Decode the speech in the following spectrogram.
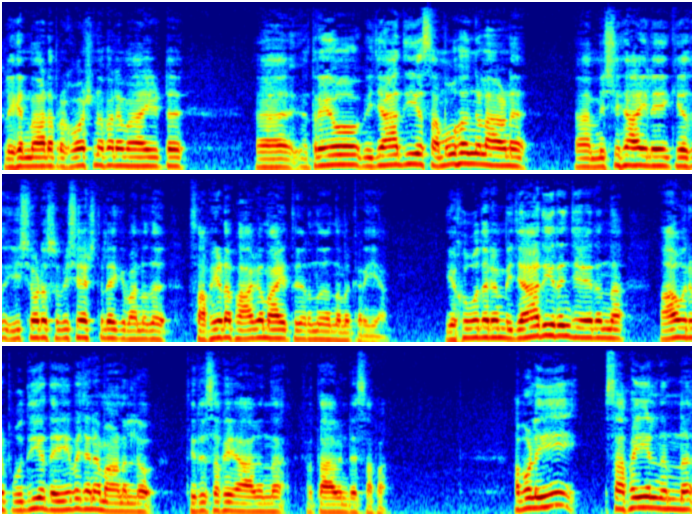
സ്ലിഹന്മാരുടെ പ്രഘോഷണ ഫലമായിട്ട് എത്രയോ വിജാതീയ സമൂഹങ്ങളാണ് മിശിഹായിലേക്ക് ഈശോയുടെ സുവിശേഷത്തിലേക്ക് വന്നത് സഭയുടെ ഭാഗമായി തീർന്നതെന്ന് നമുക്കറിയാം. യഹൂദരും വിജാതീരും ചേരുന്ന ആ ഒരു പുതിയ ദൈവജനമാണല്ലോ തിരുസഭയാകുന്ന കർത്താവിന്റെ സഭ. അപ്പോൾ ഈ സഭയിൽ നിന്ന്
